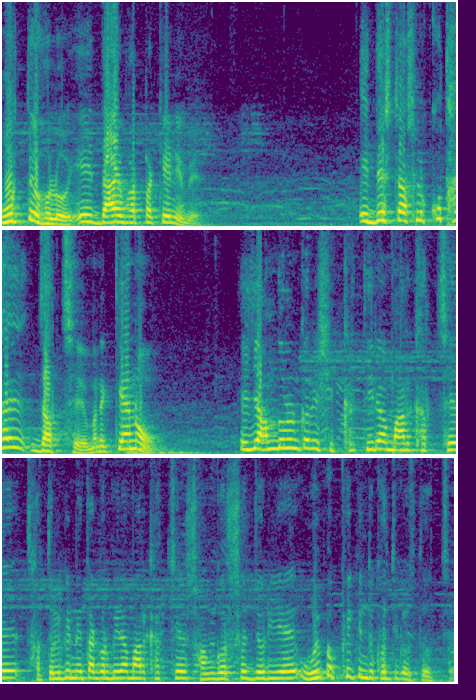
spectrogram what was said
মরতে হলো, এই দায়ভারটা কে নেবে? এই দেশটা আসলে কোথায় যাচ্ছে? মানে কেন? এই যে আন্দোলনকারী শিক্ষার্থীরা মার খাচ্ছে, ছাত্রলীগের নেতাকর্মীরা মার খাচ্ছে সংঘর্ষের জড়িয়ে উভয় পক্ষে কিন্তু ক্ষতিগ্রস্ত হচ্ছে।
